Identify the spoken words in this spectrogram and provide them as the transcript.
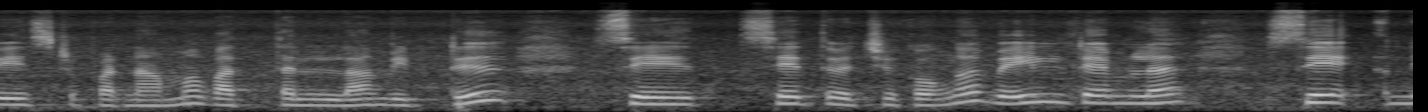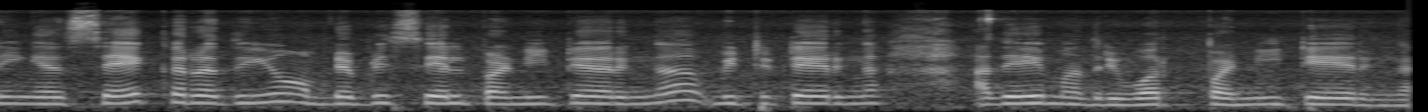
வேஸ்ட்டு பண்ணாமல் வத்தல்லாம் விட்டு சே சேர்த்து வச்சுக்கோங்க. வெயில் டைமில் சே நீங்கள் சேர்க்குறதையும் அப்படி அப்படியே சேல் பண்ணிகிட்டே இருங்க விட்டுட்டே இருங்க. அதே மாதிரி ஒர்க் பண்ணிகிட்டே இருங்க.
